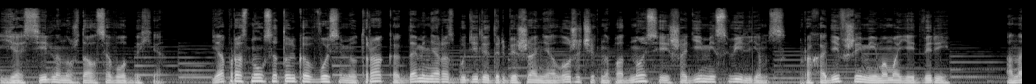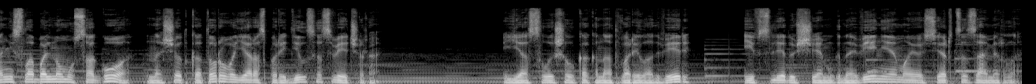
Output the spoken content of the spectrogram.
Я сильно нуждался в отдыхе. Я проснулся только в 8 утра, когда меня разбудили дребезжание ложечек на подносе и шаги мисс Вильямс, проходившей мимо моей двери. Она несла больному саго, насчет которого я распорядился с вечера. Я слышал, как она отворила дверь, и в следующее мгновение мое сердце замерло.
